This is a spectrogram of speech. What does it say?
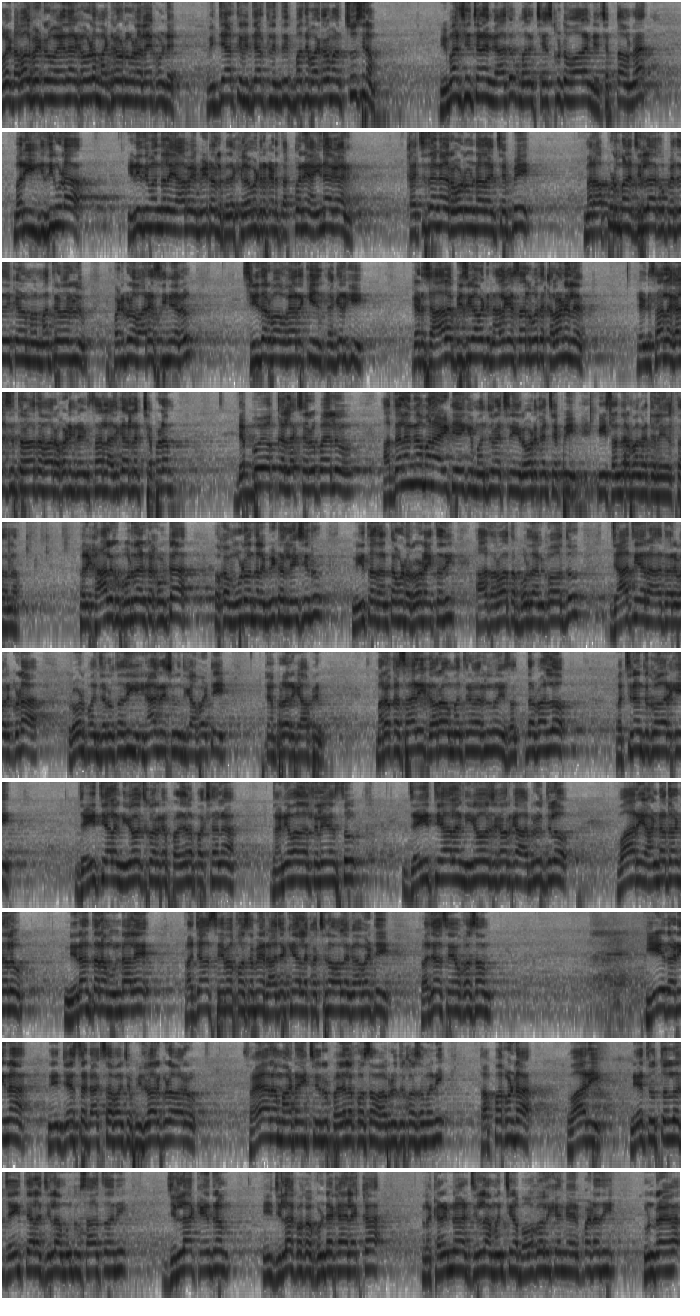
మన డబల్ బెడ్రూమ్ అయ్యేదానికి కూడా మట్టి రోడ్డు కూడా లేకుండే. విద్యార్థి విద్యార్థులు ఎంత ఇబ్బంది పడ్డారో మనం చూసినాం. విమర్శించడం కాదు మనం చేసుకుంటూ పోవాలని నేను చెప్తా ఉన్నా. మరి ఇది కూడా ఎనిమిది వందల యాభై మీటర్లు పెద్ద కిలోమీటర్ కంటే తక్కువనే అయినా కానీ ఖచ్చితంగా రోడ్డు ఉండాలని చెప్పి మరి అప్పుడు మన జిల్లాకు పెద్ద దిక్కున మన మంత్రివర్యులు ఇప్పటికి కూడా వారే సీనియరు. శ్రీధర్ బాబు గారికి దగ్గరికి ఇక్కడ చాలా బిజీ కాబట్టి నాలుగైదు సార్లు పోతే కలవడం లేదు. రెండు సార్లు కలిసిన తర్వాత వారు ఒకటికి రెండు సార్లు అధికారులకు చెప్పడం డెబ్బై ఒక్క లక్ష రూపాయలు అదనంగా మన ఐటీఐకి మంజూరు వచ్చిన ఈ రోడ్డుకు అని చెప్పి ఈ సందర్భంగా తెలియజేస్తా ఉన్నాం. మరి కాలుకు బురదంటకుండా ఒక మూడు వందల మీటర్లు వేసిండ్రు. మిగతాదంతా కూడా రోడ్ అవుతుంది ఆ తర్వాత బురద అనుకోవద్దు. జాతీయ రహదారి వరకు కూడా రోడ్ పని జరుగుతుంది. ఇనాగ్రేషన్ ఉంది కాబట్టి టెంపరీగా ఆపింది మరొకసారి గౌరవ మంత్రివర్యులను ఈ సందర్భంలో వచ్చినందుకు వారికి జైత్యాల నియోజకవర్గ ప్రజల పక్షాన ధన్యవాదాలు తెలియజేస్తూ జైత్యాల నియోజకవర్గ అభివృద్ధిలో వారి అండదండలు నిరంతరం ఉండాలి. ప్రజాసేవ కోసమే రాజకీయాలకు వచ్చిన వాళ్ళం కాబట్టి ప్రజాసేవ కోసం ఏది అడిగినా నేను చేస్తా డాక్టర్ సాబ్ అని చెప్పి ఇదివరకు కూడా వారు స్వయాన మాట ఇచ్చారు ప్రజల కోసం అభివృద్ధి కోసమని. తప్పకుండా వారి నేతృత్వంలో జగిత్యాల జిల్లా ముందుకు సాగుతుందని. జిల్లా కేంద్రం ఈ జిల్లాకు ఒక గుండెకాయ లెక్క. మన కరీంనగర్ జిల్లా మంచిగా భౌగోళికంగా ఏర్పడ్డది. గుండ్రగా.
